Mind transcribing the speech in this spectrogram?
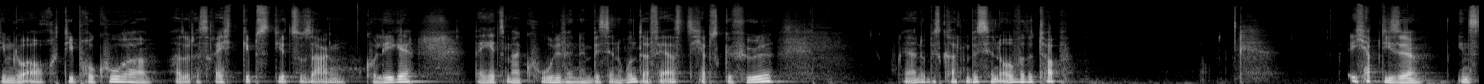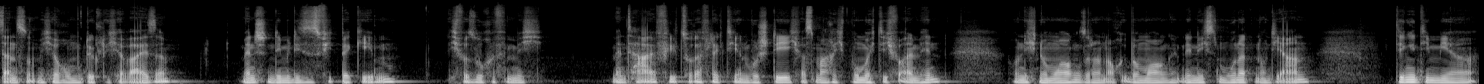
dem du auch die Prokura, also das Recht gibst, dir zu sagen, Kollege, wäre jetzt mal cool, wenn du ein bisschen runterfährst. Ich habe das Gefühl, ja, du bist gerade ein bisschen over the top. Ich habe diese Instanzen um mich herum glücklicherweise. Menschen, die mir dieses Feedback geben. Ich versuche für mich mental viel zu reflektieren. Wo stehe ich? Was mache ich? Wo möchte ich vor allem hin? Und nicht nur morgen, sondern auch übermorgen, in den nächsten Monaten und Jahren. Dinge, die mir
